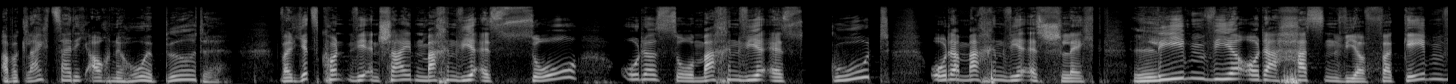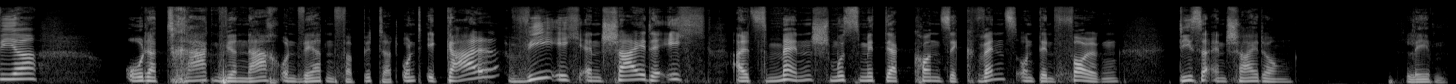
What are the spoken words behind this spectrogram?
aber gleichzeitig auch eine hohe Bürde. Weil jetzt konnten wir entscheiden, machen wir es so oder so, machen wir es gut oder machen wir es schlecht, lieben wir oder hassen wir, vergeben wir oder tragen wir nach und werden verbittert. Und egal wie ich entscheide, ich als Mensch muss mit der Konsequenz und den Folgen dieser Entscheidung leben.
